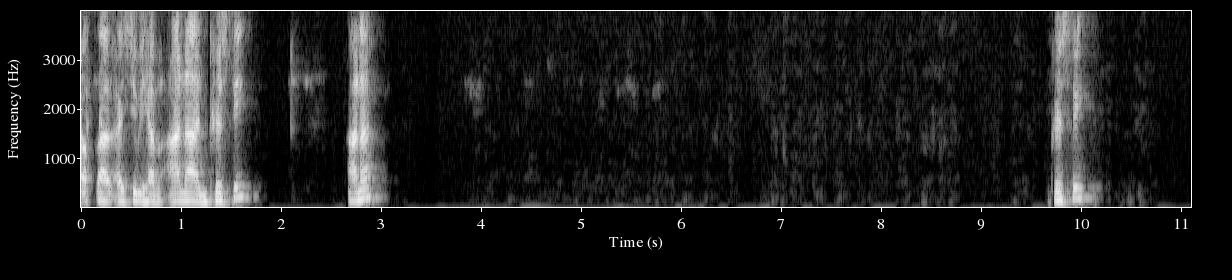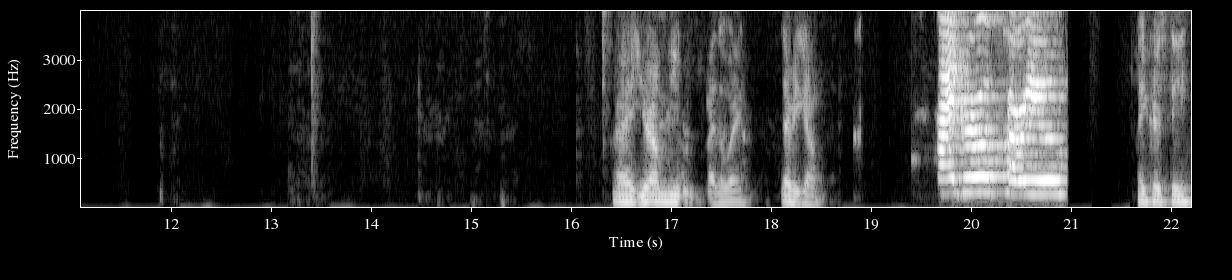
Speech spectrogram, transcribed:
Also have- I see we have Anna and Christy. Anna? Christy? All right, you're on mute, by the way. There you go. Hi, group. How are you? Hey, Christy.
